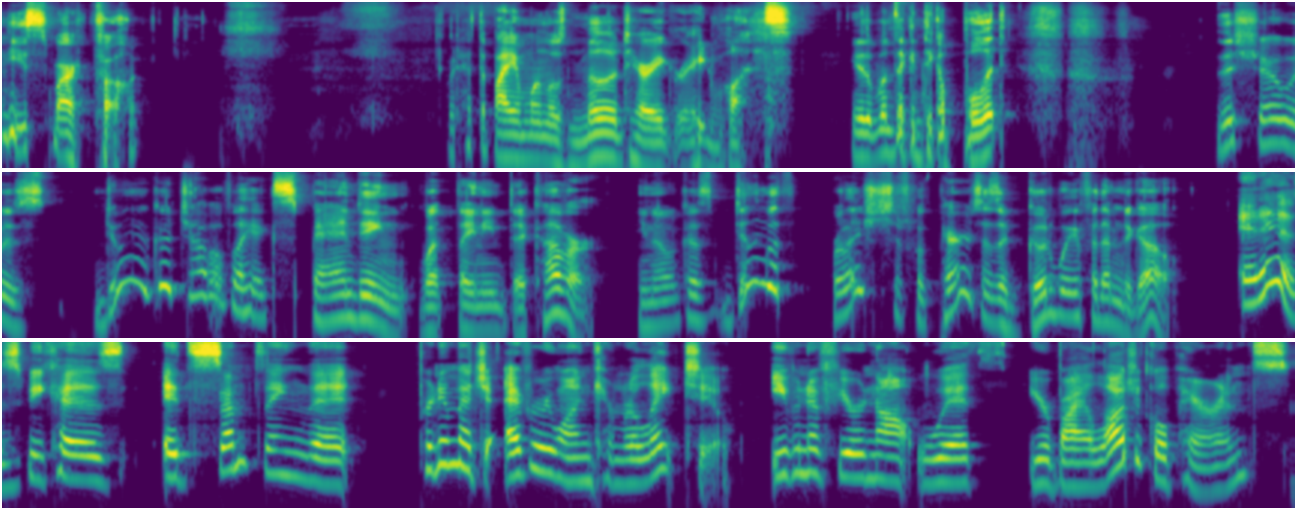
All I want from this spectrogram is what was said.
any smartphone. Would have to buy him one of those military grade ones. You know, the ones that can take a bullet. This show is doing a good job of like expanding what they need to cover. You know, because dealing with relationships with parents is a good way for them to go. It is because it's something that pretty much everyone can relate to. Even if you're not with your biological parents,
